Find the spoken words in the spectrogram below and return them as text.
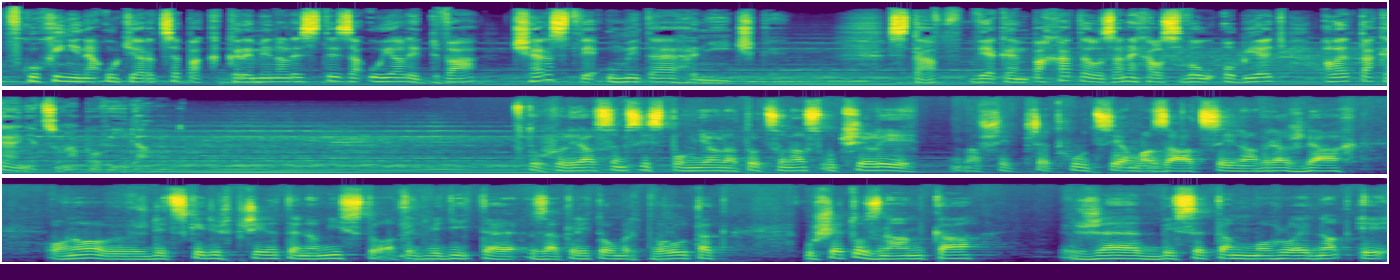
V kuchyni na utěrce pak kriminalisty zaujali dva čerstvě umyté hrníčky. Stav, v jakém pachatel zanechal svou oběť, ale také něco napovídal. V tu chvíli já jsem si vzpomněl na to, co nás učili naši předchůdci a mazáci na vraždách, Ono vždycky, když přijdete na místo a teď vidíte zakrytou mrtvolu, tak už je to známka, že by se tam mohlo jednat i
